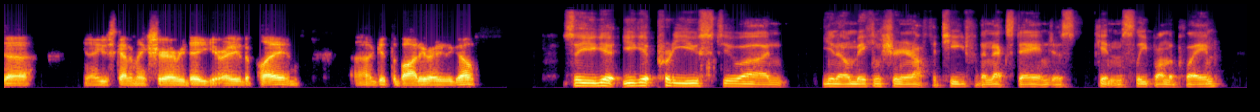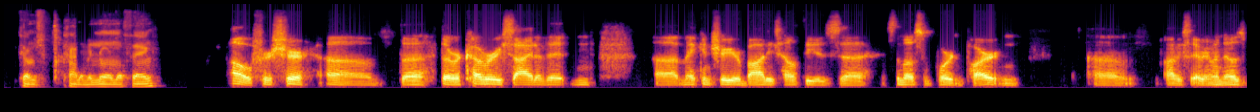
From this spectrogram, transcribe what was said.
you know, you just got to make sure every day you get ready to play and get the body ready to go. So you get you get pretty used to you know, making sure you're not fatigued for the next day and just getting sleep on the plane becomes kind of a normal thing. Oh, for sure. Um, the the recovery side of it and uh, making sure your body's healthy is uh, it's the most important part. And um, obviously, everyone knows,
